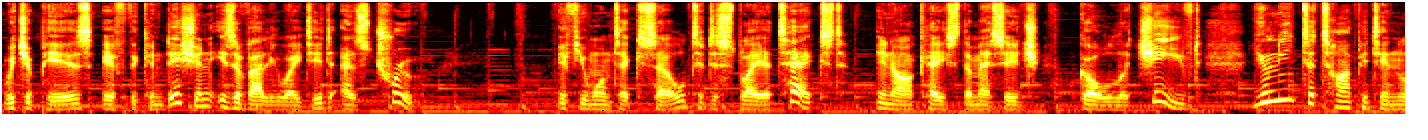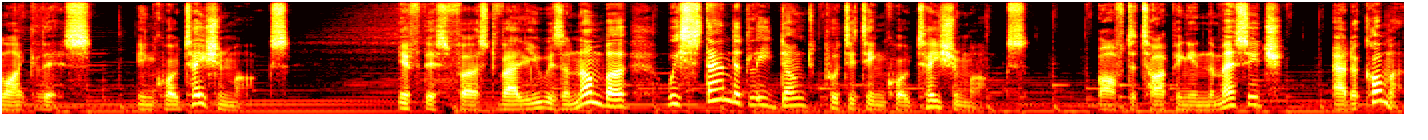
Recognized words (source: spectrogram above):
which appears if the condition is evaluated as true. If you want Excel to display a text, in our case the message goal achieved, you need to type it in like this, in quotation marks. If this first value is a number, we standardly don't put it in quotation marks. After typing in the message, add a comma.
